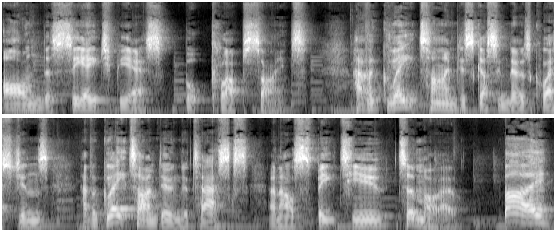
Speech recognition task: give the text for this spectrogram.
on the CHPS book club site. Have a great time discussing those questions. Have a great time doing the tasks, and I'll speak to you tomorrow. Bye.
